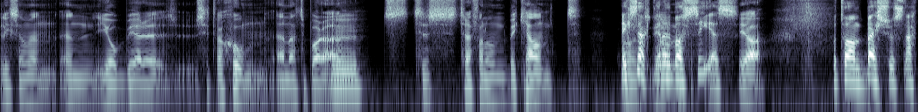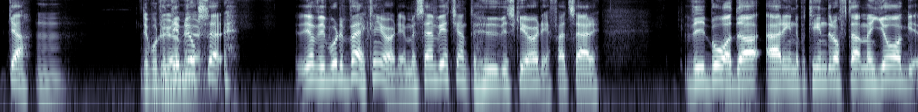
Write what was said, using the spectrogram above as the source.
liksom en, en jobbigare situation än att bara Mm. träffa någon bekant. Exakt, gång. att bara ses Ja. och ta en bärs och snacka. Mm. Det borde det göra blir mer. också så här, ja vi borde verkligen göra det, men sen vet jag inte hur vi ska göra det. För att så här, vi båda är inne på Tinder ofta, men jag,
